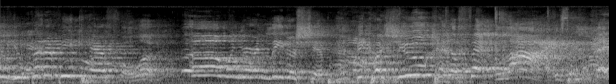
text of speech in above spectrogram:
you, you better be careful uh, when you're in leadership because you can affect lives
